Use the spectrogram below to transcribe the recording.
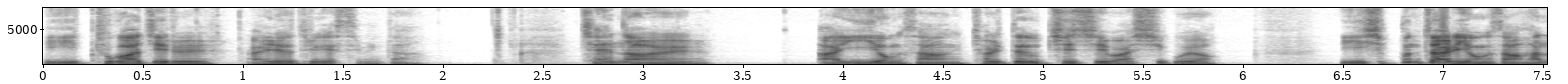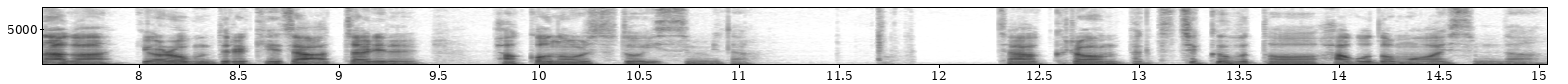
이 두 가지를 알려드리겠습니다. 채널 아 이 영상 절대 놓치지 마시고요. 이 10분짜리 영상 하나가 여러분들의 계좌 앞자리를 바꿔놓을 수도 있습니다. 자, 그럼 팩트 체크부터 하고 넘어가겠습니다.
